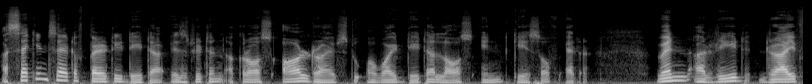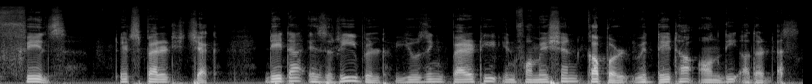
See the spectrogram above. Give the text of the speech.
A second set of parity data is written across all drives to avoid data loss in case of error. When a RAID drive fails its parity check, data is rebuilt using parity information coupled with data on the other disk.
